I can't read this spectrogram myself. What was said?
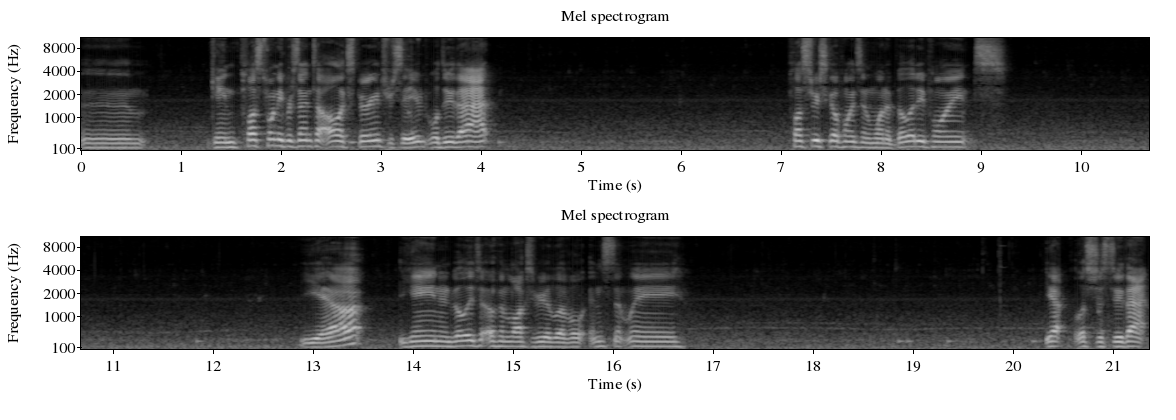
Um, gain plus 20% to all experience received. We'll do that. Plus 3 skill points and 1 ability points. Yeah. Gain an ability to open locks of your level instantly. Yeah, let's just do that.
